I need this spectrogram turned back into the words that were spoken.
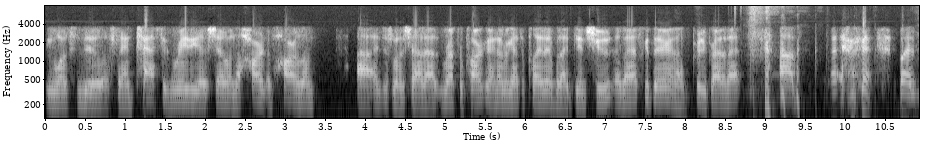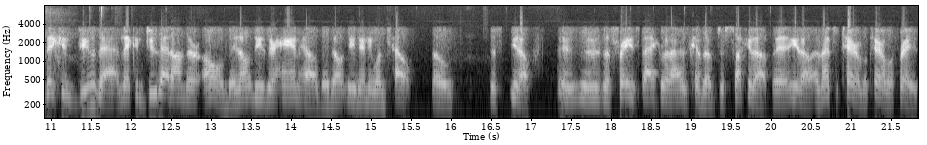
he wants to do a fantastic radio show in the heart of Harlem. Uh, I just want to shout out Rucker Park. I never got to play there, but I did shoot a basket there, and I'm pretty proud of that. um, but they can do that, and they can do that on their own. They don't need their handheld. They don't need anyone's help. So, just you know, there, there was a phrase back when I was kind of just suck it up, uh, you know, and that's a terrible, terrible phrase.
